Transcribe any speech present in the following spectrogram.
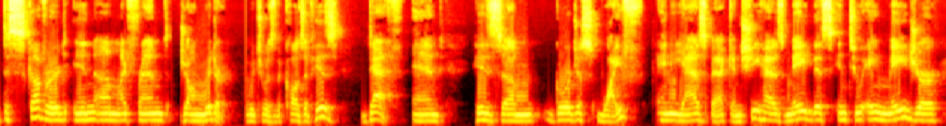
discovered in uh, my friend John Ritter, which was the cause of his death. And his um, gorgeous wife, Amy Yasbeck, and she has made this into a major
